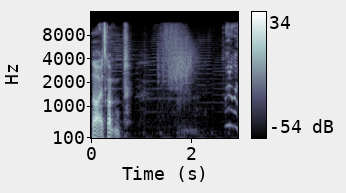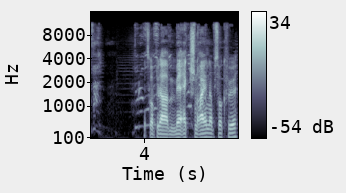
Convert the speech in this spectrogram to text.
So, jetzt kommt jetzt kommt wieder mehr Action rein, habe ich so Gefühl.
